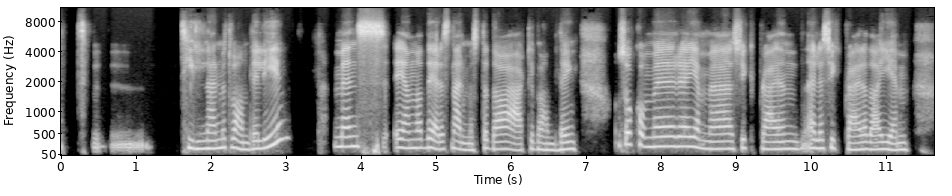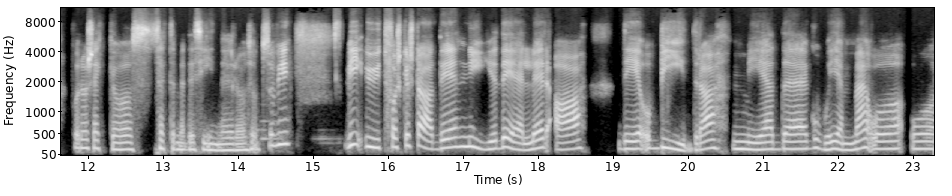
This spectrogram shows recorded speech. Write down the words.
et mm, tilnærmet vanlig liv mens en av deres nærmeste da er til behandling. Og så kommer eller sykepleiere da hjem for å sjekke og sette medisiner og sånt. Så vi, vi utforsker stadig nye deler av det å bidra med det gode hjemmet, og, og,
